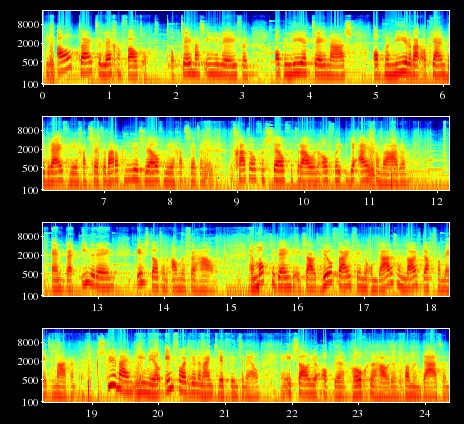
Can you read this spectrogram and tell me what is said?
die altijd te leggen valt op, op thema's in je leven, op leerthema's, op manieren waarop jij een bedrijf neer gaat zetten, waarop je jezelf neer gaat zetten. Het gaat over zelfvertrouwen, over je eigen waarde. En bij iedereen is dat een ander verhaal. En mocht je denken, ik zou het heel fijn vinden om daar eens een live dag van mee te maken, stuur mij een e-mail info.willemijntrip.nl en ik zal je op de hoogte houden van een datum.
